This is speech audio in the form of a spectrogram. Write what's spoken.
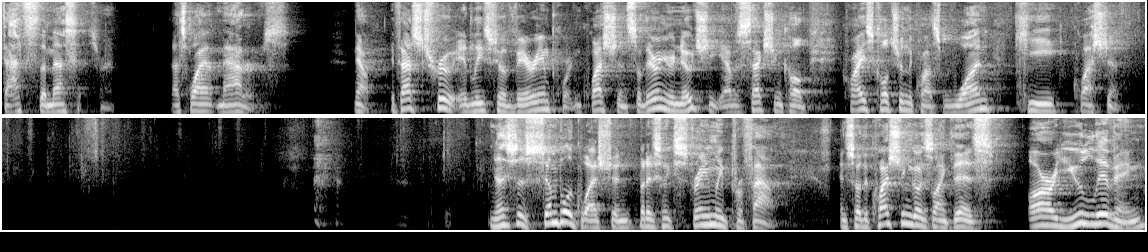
That's the message, right? That's why it matters. Now, if that's true, it leads to a very important question. So, there in your note sheet, you have a section called Christ, Culture, and the Cross. One key question. Now, this is a simple question, but it's extremely profound. And so the question goes like this Are you living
